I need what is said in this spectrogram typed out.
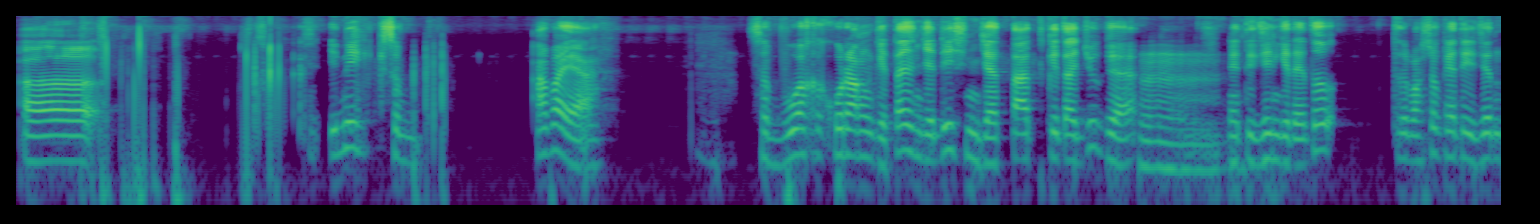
eh ini se- apa ya sebuah kekurangan kita yang jadi senjata kita juga Hmm. netizen kita itu termasuk netizen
